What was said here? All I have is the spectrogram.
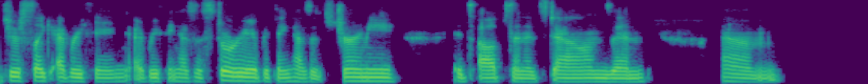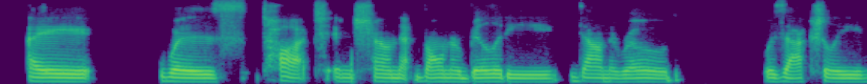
just like everything, everything has a story, everything has its journey, its ups and its downs. And um, I was taught and shown that vulnerability down the road was actually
